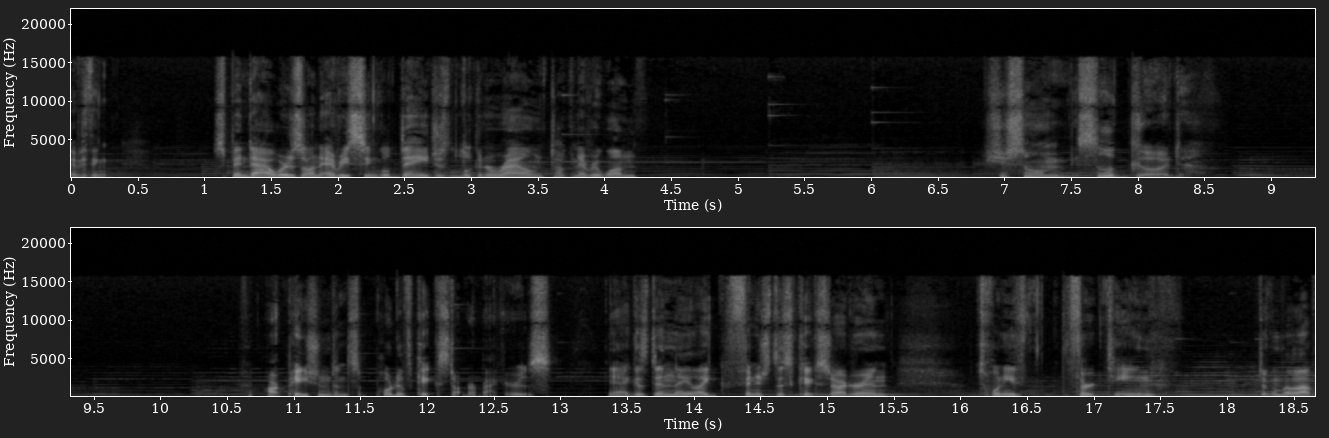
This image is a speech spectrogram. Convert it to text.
everything. Spend hours on every single day just looking around, talking to everyone. It's just so so good. Our patient and supportive Kickstarter backers. Yeah, because didn't they like finish this Kickstarter in 2013? Took them about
